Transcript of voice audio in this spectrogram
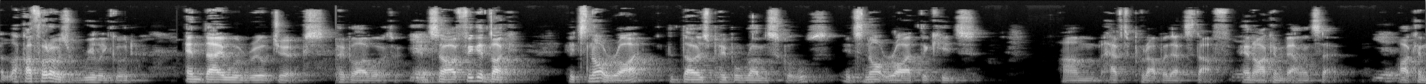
Like, I thought I was really good, and they were real jerks, people I worked with. Yeah. And so I figured, like, it's not right that those people run schools. It's not right the kids um, have to put up with that stuff, and I can balance that. Yeah. I can,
